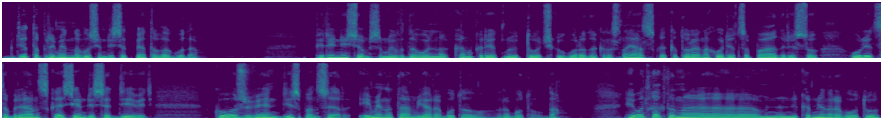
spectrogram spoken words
где-то примерно 85 -го года. Перенесемся мы в довольно конкретную точку города Красноярска, которая находится по адресу улица Брянская, 79. Кожвень диспансер. Именно там я работал, работал, да. И вот как-то на, ко мне на работу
